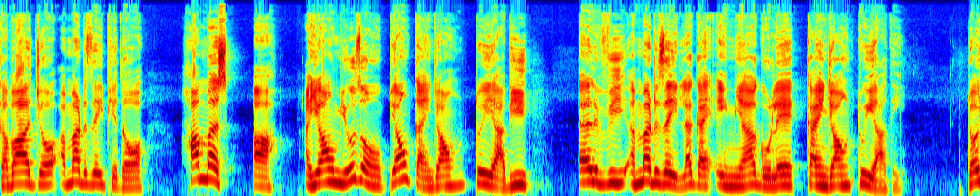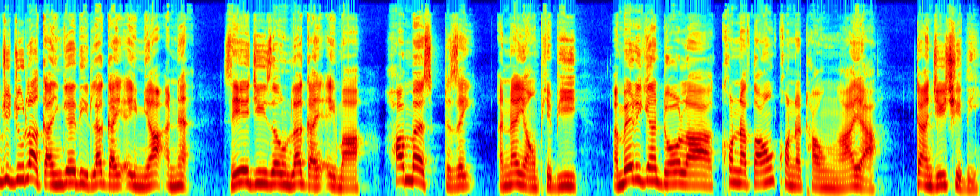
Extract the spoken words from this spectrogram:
ကဘာကျော်အမတ်တစိမ့်ဖြစ်သော Hamas အား အယောင်မျိုးစုံပြောင်းကင်ကြောင်းတွေ့ရပြီး LV အမတ်တစိမ့်လက်ကင်အိမ်များကိုလည်းကင်ကြောင်းတွေ့ရသည်ဒေါ်ကျူကျူလကင်ခဲ့သည့်လက်ကင်အိမ်များအနက်ဈေးအကြီးဆုံးလက်ကင်အိမ်မှာ Hamas တစိမ့်အနက်ရောင်ဖြစ်ပြီးအမေရိကန်ဒေါ်လာ89,500တန်ကြီးရှိသည်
